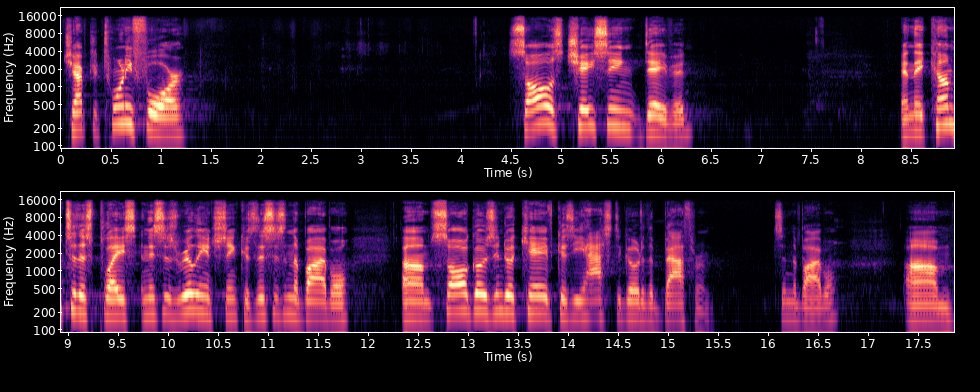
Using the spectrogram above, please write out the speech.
Chapter 24. Saul is chasing David. And they come to this place, and this is really interesting because this is in the Bible. Um, Saul goes into a cave because he has to go to the bathroom. It's in the Bible. Um,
